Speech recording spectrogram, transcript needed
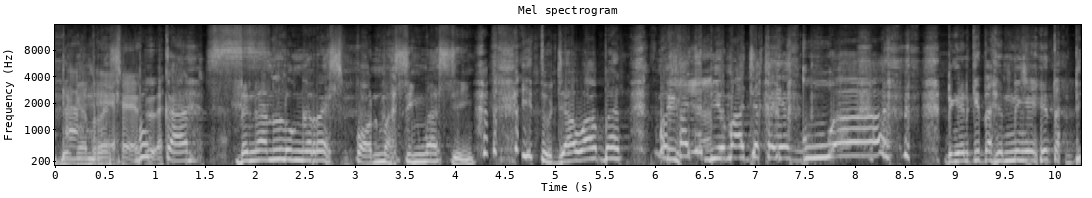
Dengan res bukan dengan lu ngerespon masing-masing itu jawaban makanya diam aja kayak gua dengan kita hening aja tadi.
